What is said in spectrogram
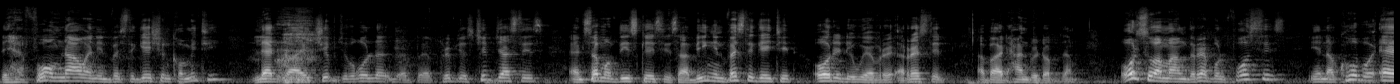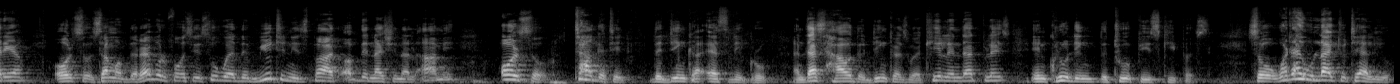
They have formed now an investigation committee led by Chief, the uh, previous Chief Justice, and some of these cases are being investigated. Already we have arrested about 100 of them. Also among the rebel forces in Akobo area, also, some of the rebel forces who were the mutinous part of the National Army also targeted the Dinka ethnic group. And that's how the Dinkas were killed in that place, including the two peacekeepers. So what I would like to tell you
